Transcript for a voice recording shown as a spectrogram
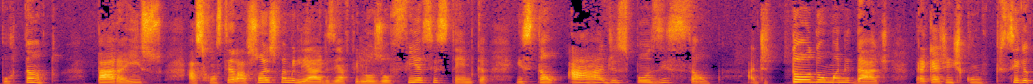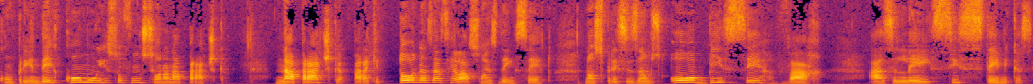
Portanto, para isso, as constelações familiares e a filosofia sistêmica estão à disposição de toda a humanidade para que a gente consiga compreender como isso funciona na prática. Na prática, para que todas as relações deem certo, nós precisamos observar as leis sistêmicas.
